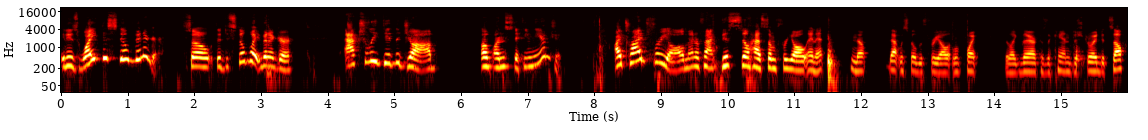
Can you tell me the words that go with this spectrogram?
It is white distilled vinegar. So the distilled white vinegar actually did the job of unsticking the engine. I tried Freol. Matter of fact, this still has some Freol in it. No, that was filled with Freol at one point to like there because the can destroyed itself.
